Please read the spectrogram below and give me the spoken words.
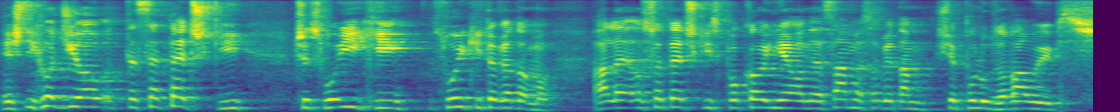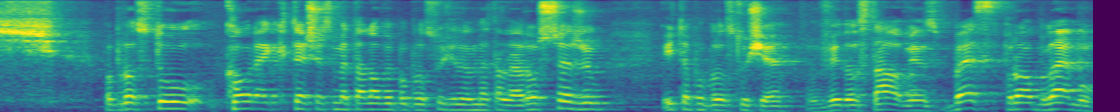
Jeśli chodzi o te seteczki czy słoiki, słoiki to wiadomo, ale o seteczki spokojnie, one same sobie tam się poluzowały. Po prostu korek też jest metalowy, po prostu się ten metal rozszerzył i to po prostu się wydostało, więc bez problemu.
